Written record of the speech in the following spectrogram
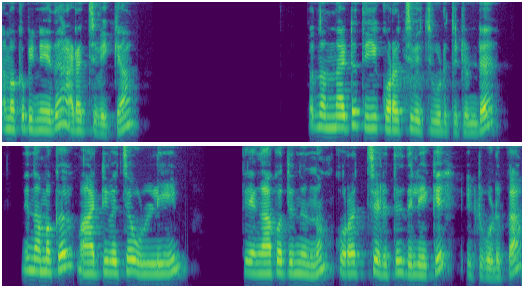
നമുക്ക് പിന്നെ ഇത് അടച്ചു വയ്ക്കാം അപ്പോൾ നന്നായിട്ട് തീ കുറച്ച് വെച്ച് കൊടുത്തിട്ടുണ്ട്. ഇനി നമുക്ക് മാറ്റി വെച്ച ഉള്ളിയും തേങ്ങാക്കൊത്തിൽ നിന്നും കുറച്ചെടുത്ത് ഇതിലേക്ക് ഇട്ട് കൊടുക്കാം.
